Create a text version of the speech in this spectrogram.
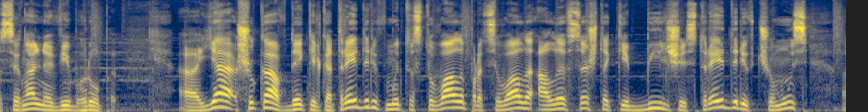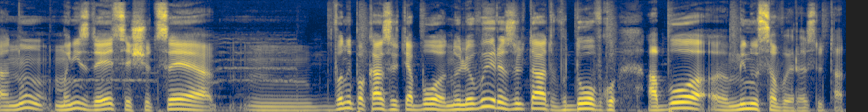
сигнальної ВІП-групи. Я шукав декілька трейдерів, ми тестували, працювали, але все ж таки більшість трейдерів чомусь, ну, мені здається, що це вони показують або нульовий результат вдовгу, або е, мінусовий результат.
